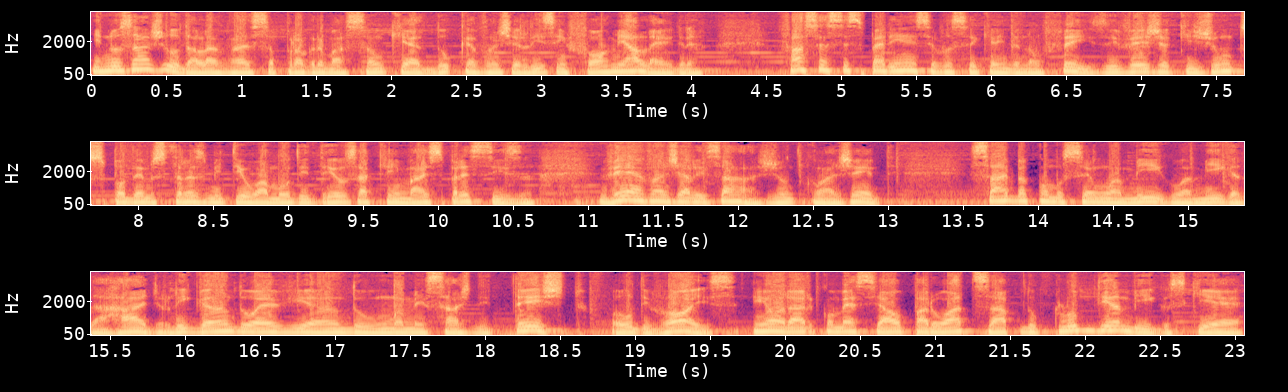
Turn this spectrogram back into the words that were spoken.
e nos ajuda a levar essa programação que educa, evangeliza, informa e alegra. Faça essa experiência, você que ainda não fez, e veja que juntos podemos transmitir o amor de Deus a quem mais precisa. Venha evangelizar junto com a gente. Saiba como ser um amigo, amiga da rádio, ligando ou enviando uma mensagem de texto ou de voz em horário comercial para o WhatsApp do Clube de Amigos, que é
